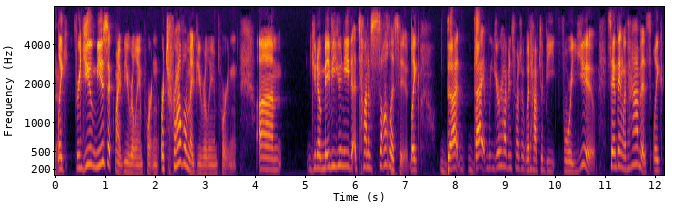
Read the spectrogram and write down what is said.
Yeah. Like for you, music might be really important or travel might be really important. Um, you know, maybe you need a ton of solitude. Like that, that your happiness project would have to be for you. Same thing with habits. Like,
